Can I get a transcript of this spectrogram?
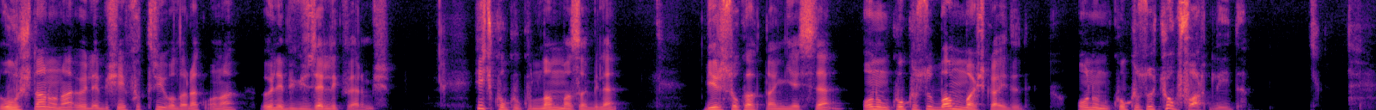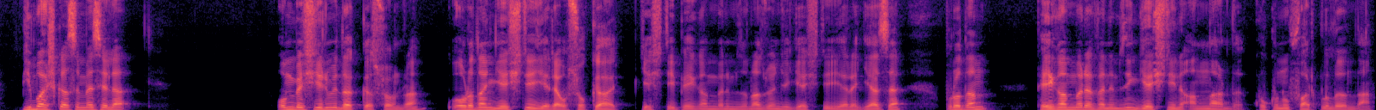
doğuştan ona öyle bir şey fıtri olarak ona öyle bir güzellik vermiş. Hiç koku kullanmasa bile bir sokaktan geçse onun kokusu bambaşkaydı. Onun kokusu çok farklıydı. Bir başkası mesela 15-20 dakika sonra oradan geçtiği yere, o sokağa geçtiği peygamberimizin az önce geçtiği yere gelse buradan peygamber efendimizin geçtiğini anlardı. Kokunun farklılığından.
